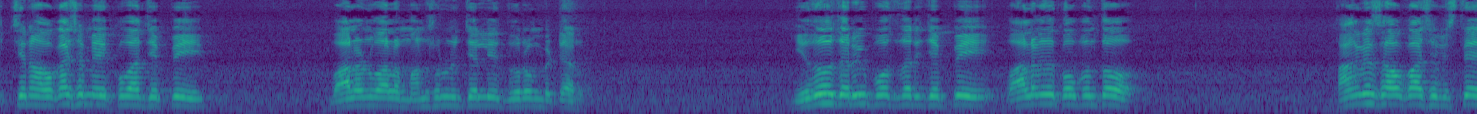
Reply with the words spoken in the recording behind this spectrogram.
ఇచ్చిన అవకాశమే ఎక్కువ అని చెప్పి వాళ్ళను వాళ్ళ మనసుల నుంచి వెళ్ళి దూరం పెట్టారు. ఏదో జరిగిపోతుందని చెప్పి వాళ్ళ మీద కోపంతో కాంగ్రెస్ అవకాశం ఇస్తే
